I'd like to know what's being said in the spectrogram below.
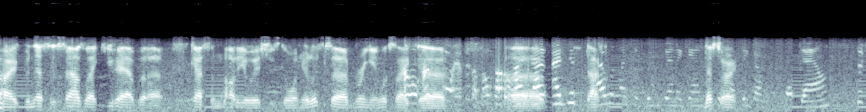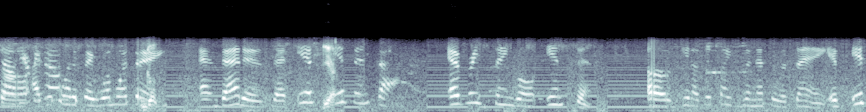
All right, Vanessa, it sounds like you have uh, got some audio issues going here. Let's uh, bring in, looks like. Oh, Uh, I, I, I just Doc- I would like to jump in again That's all right. I think I'm shut down. So, So y'all hear I just now? want to say one more thing, and that is that if Yeah. if in fact every single instance of you know just like Vanessa was saying, if if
